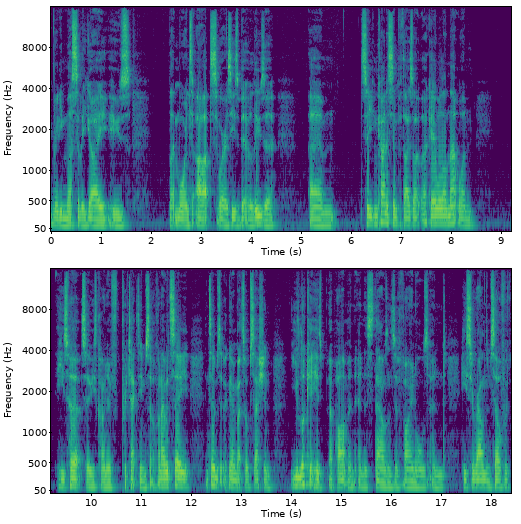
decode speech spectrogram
really muscly guy who's like more into arts, whereas he's a bit of a loser. Um, so you can kind of sympathise, like, okay, well on that one, he's hurt, so he's kind of protecting himself. And I would say, in terms of going back to obsession, you look at his apartment and there's thousands of vinyls, and he surrounds himself with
